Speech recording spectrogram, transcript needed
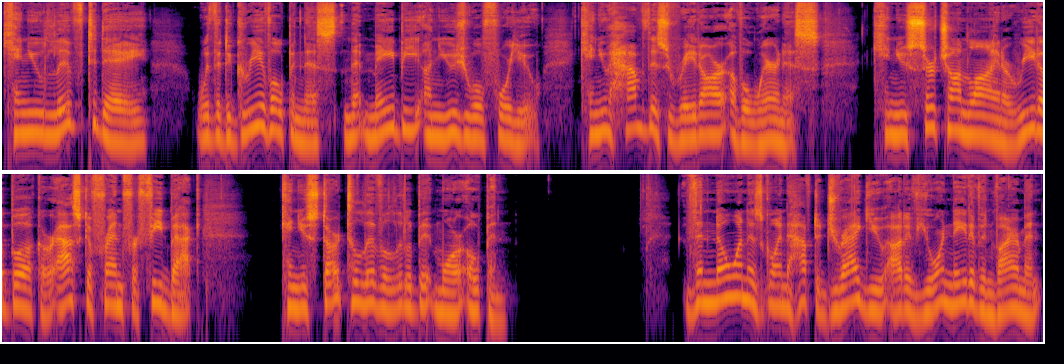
Can you live today with a degree of openness that may be unusual for you? Can you have this radar of awareness? Can you search online or read a book or ask a friend for feedback? Can you start to live a little bit more open? Then no one is going to have to drag you out of your native environment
